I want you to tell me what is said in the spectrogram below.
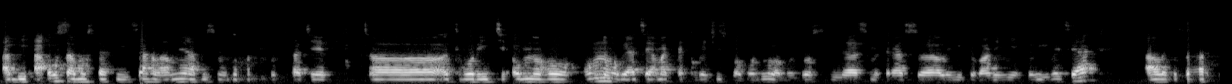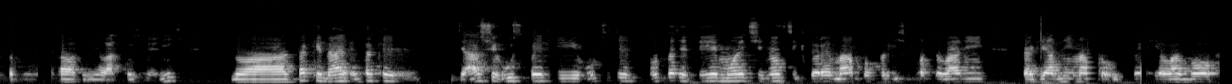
aby, a osamostatniť sa hlavne, aby sme mohli v podstate tvoriť o mnoho, o mnoho viacej a mať takú väčšiu slobodu, lebo dosť sme teraz limitovaní v niektorých veciach, ale to sa to relatívne ľahko zmeniť. No a také, naj, také ďalšie úspechy, určite v podstate tie moje činnosti, ktoré mám popri športovaní, tak ja vnímam ako úspechy, lebo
